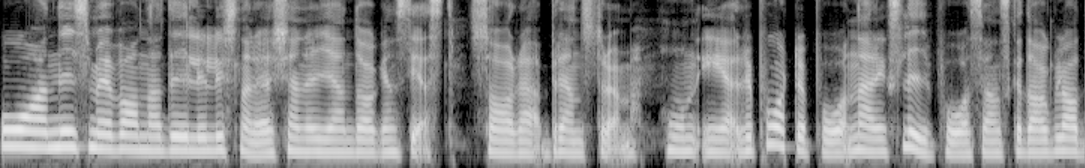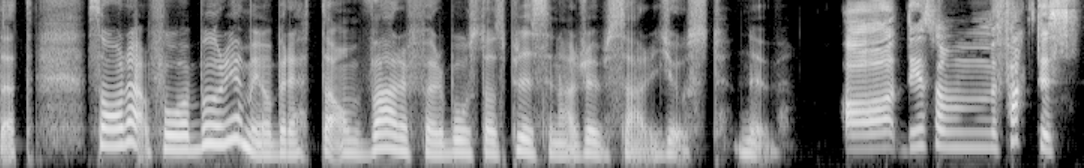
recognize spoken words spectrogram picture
Och ni som är vana Daily-lyssnare känner igen dagens gäst, Sara Brännström. Hon är reporter på Näringsliv på Svenska Dagbladet. Sara får börja med att berätta om varför bostadspriserna rusar just nu. Ja, det som faktiskt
